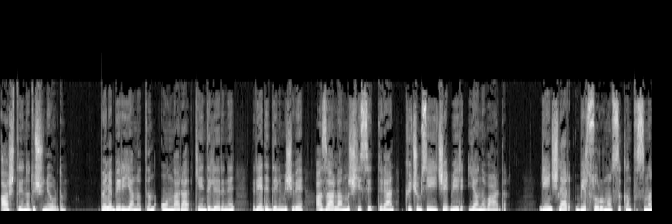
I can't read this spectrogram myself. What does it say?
aştığını düşünüyordum. Böyle bir yanıtın onlara kendilerini reddedilmiş ve azarlanmış hissettiren küçümseyici bir yanı vardır. Gençler bir sorunun sıkıntısını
